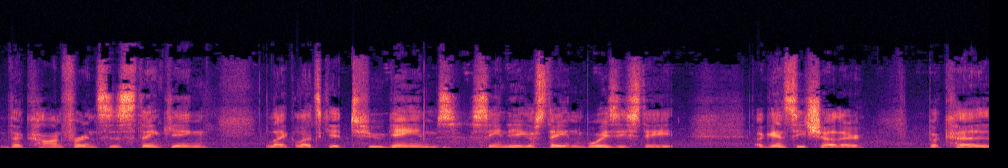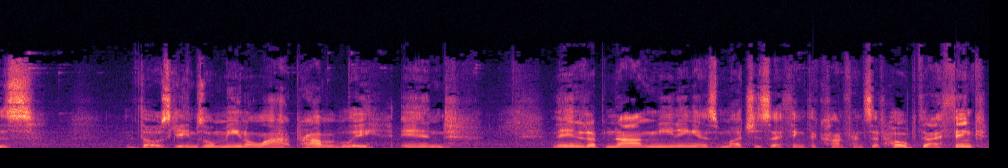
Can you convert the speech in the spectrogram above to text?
the conference is thinking like let's get two games, San Diego State and Boise State against each other because those games will mean a lot probably. And they ended up not meaning as much as I think the conference had hoped. And I think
